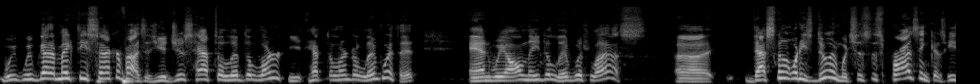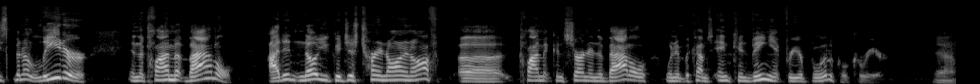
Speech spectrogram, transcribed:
We, we've got to make these sacrifices. You just have to live to learn. You have to learn to live with it, and we all need to live with less. Uh, that's not what he's doing, which is surprising because he's been a leader in the climate battle. I didn't know you could just turn it on and off uh, climate concern in the battle when it becomes inconvenient for your political career. Yeah.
